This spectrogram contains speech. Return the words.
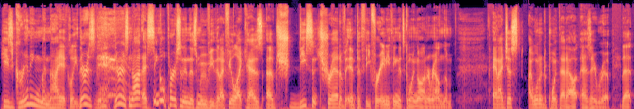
he's grinning maniacally. There is there is not a single person in this movie that I feel like has a sh- decent shred of empathy for anything that's going on around them. And I just I wanted to point that out as a rip that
